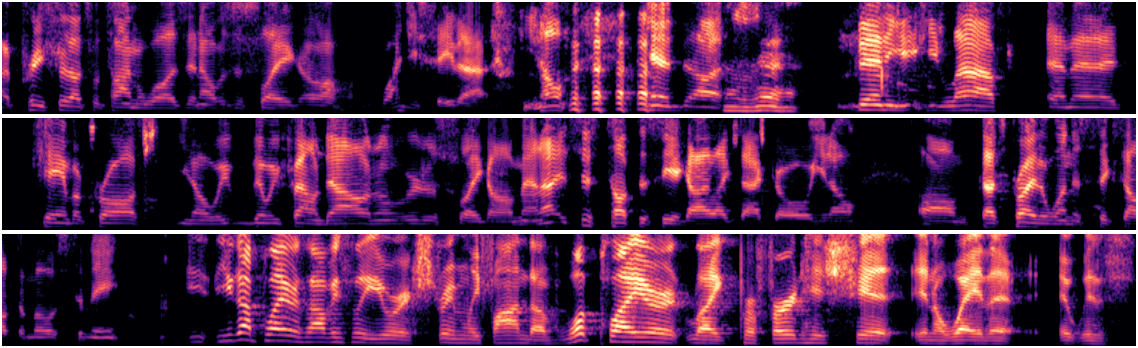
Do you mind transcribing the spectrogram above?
I'm pretty sure that's what time it was, and I was just like, "Oh, why'd you say that?" You know. and uh, then he, he laughed, and then it came across. You know, we then we found out, and we are just like, "Oh man, it's just tough to see a guy like that go." You know, um, that's probably the one that sticks out the most to me. You got players obviously you were extremely fond of. What player like preferred his shit in a way that it was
